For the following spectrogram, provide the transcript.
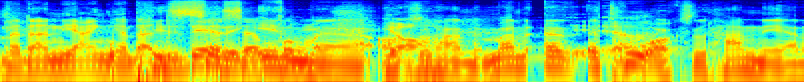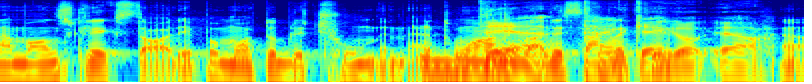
med den gjengen der. Det er Pisse det deg ser inn med Aksel Ja, Hennie. Men jeg, jeg tror Ja. Aksel Hennie er den vanskeligste av dem å bli tjommi med. Jeg tror han er veldig det tenker jeg selektiv. ja.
